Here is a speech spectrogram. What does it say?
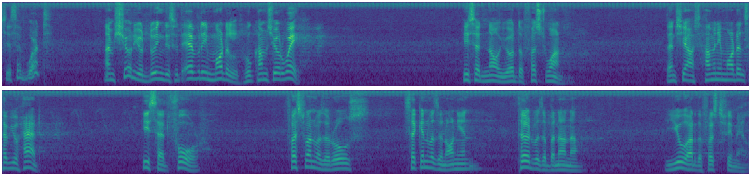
She said, what? I'm sure you're doing this with every model who comes your way. He said, no, you're the first one. Then she asked, how many models have you had? He said, four. First one was a rose, second was an onion, third was a banana. You are the first female.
